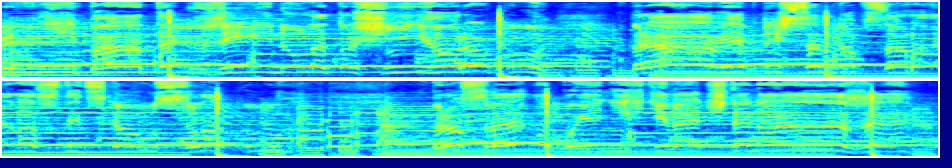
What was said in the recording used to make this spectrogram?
První pátek v říjnu letošního roku, právě když jsem dopsal elastickou sloku pro své opojení chtivé čtenáře.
